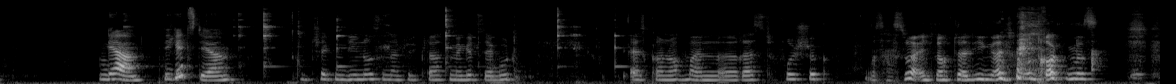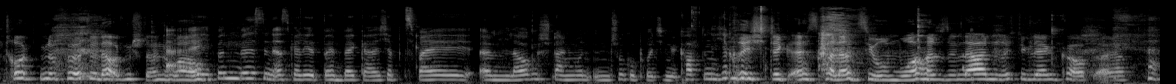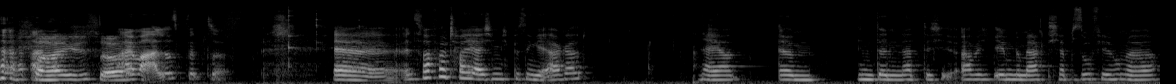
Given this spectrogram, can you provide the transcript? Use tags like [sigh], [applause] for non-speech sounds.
Ja, wie geht's dir? Chicken Dinos sind natürlich klasse. Mir geht's sehr gut. Ich esse gerade noch mein äh, Restfrühstück. Was hast du eigentlich noch da liegen? Ein [laughs] trockenes, trockene Viertel-Laugenstange. Äh, Wow. Ich bin ein bisschen eskaliert beim Bäcker. Ich habe zwei ähm, Laugenstangen und ein Schokobrötchen gekauft und ich habe Richtig Eskalation. Wow, hast den Laden richtig leer gekauft, Alter. [laughs] Scheiße. einmal alles bitte. Äh, es war voll teuer. Ich habe mich ein bisschen geärgert. Naja, ähm, und dann habe ich eben gemerkt, ich habe so viel Hunger.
